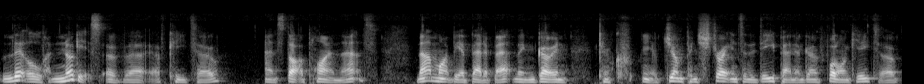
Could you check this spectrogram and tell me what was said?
little nuggets of, uh, of keto and start applying that. That might be a better bet than going you know, jumping straight into the deep end and going full on keto.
